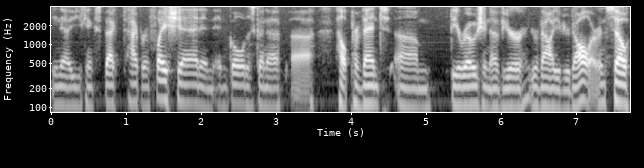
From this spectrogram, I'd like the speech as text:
you know you can expect hyperinflation, and, and gold is going to uh, help prevent um, the erosion of your your value of your dollar. And so,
